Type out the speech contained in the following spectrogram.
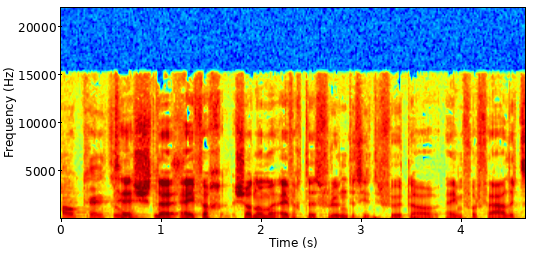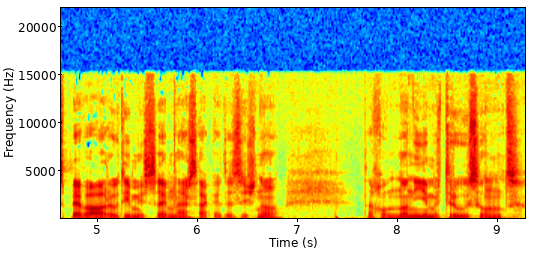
Okay, testen. Einfach, schon nur, einfach, dass Freunde sind dafür da, einem vor Fehlern zu bewahren. Und die müssen einem dann sagen, das ist noch, da kommt noch niemand raus. Und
